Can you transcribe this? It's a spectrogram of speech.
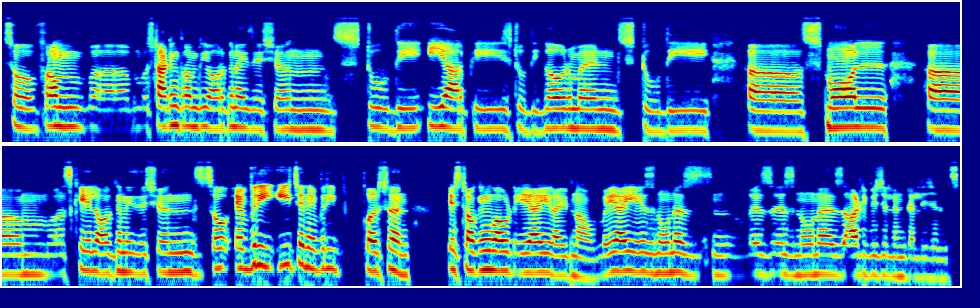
So from uh, starting from the organizations to the erps to the governments to the uh, small um, scale organizations. So every each and every person is talking about ai right now. Ai is known as is, is known as artificial intelligence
